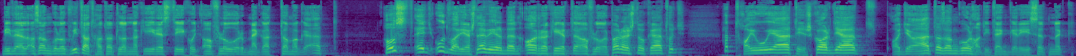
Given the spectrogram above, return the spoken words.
Mivel az angolok vitathatatlannak érezték, hogy a Flór megadta magát, Host egy udvarjas levélben arra kérte a Flór parancsnokát, hogy hát hajóját és kardját adja át az angol haditengerészetnek.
